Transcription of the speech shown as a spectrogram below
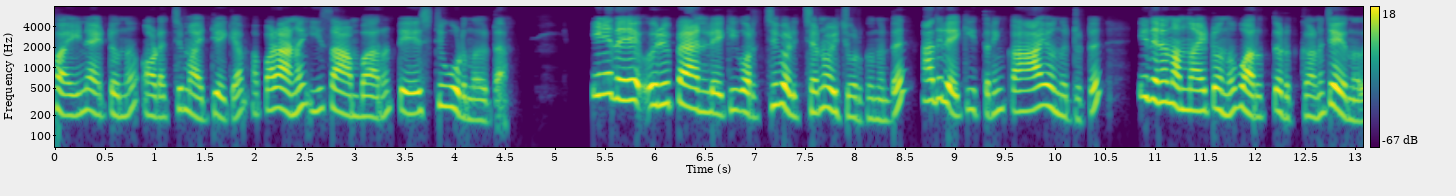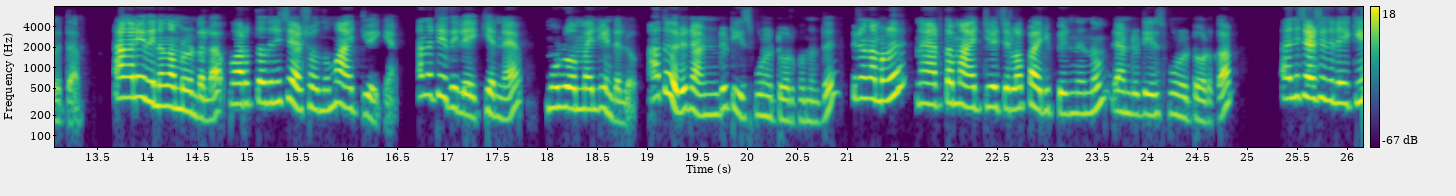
ഫൈനായിട്ടൊന്ന് ഉടച്ച് മാറ്റി വയ്ക്കാം അപ്പോഴാണ് ഈ സാമ്പാറിന് ടേസ്റ്റ് കൂടുന്നത് കേട്ടോ ഇനി ഇതേ ഒരു പാനിലേക്ക് കുറച്ച് വെളിച്ചെണ്ണ ഒഴിച്ചു കൊടുക്കുന്നുണ്ട്. അതിലേക്ക് ഇത്രയും കായ ഒന്നിട്ടിട്ട് ഇതിനെ നന്നായിട്ടൊന്ന് വറുത്തെടുക്കുകയാണ് ചെയ്യുന്നത് കേട്ടോ അങ്ങനെ ഇതിനെ നമ്മളുണ്ടല്ലോ വറുത്തതിന് ശേഷം ഒന്ന് മാറ്റി വയ്ക്കാം എന്നിട്ട് ഇതിലേക്ക് തന്നെ മുഴുവൻ മല്ലി ഉണ്ടല്ലോ. അതൊരു രണ്ട് ടീസ്പൂൺ ഇട്ട് കൊടുക്കുന്നുണ്ട്. പിന്നെ നമ്മൾ നേരത്തെ മാറ്റി വെച്ചുള്ള പരിപ്പിൽ നിന്നും രണ്ട് ടീസ്പൂൺ ഇട്ട് കൊടുക്കാം. അതിനുശേഷം ഇതിലേക്ക്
